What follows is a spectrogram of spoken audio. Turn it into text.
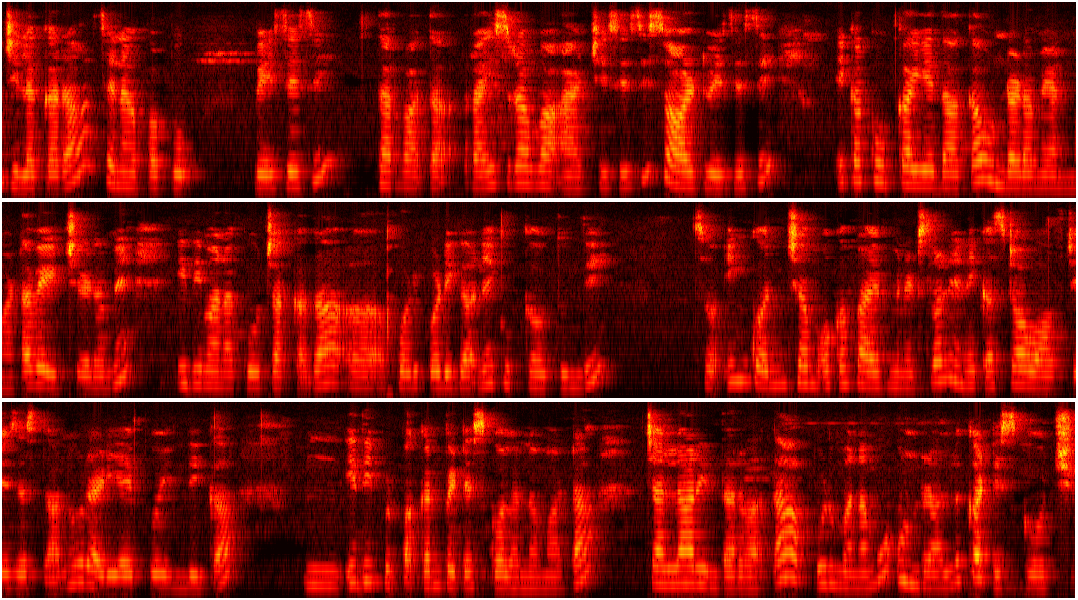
జీలకర్ర శనగపప్పు వేసేసి తర్వాత రైస్ రవ్వ యాడ్ చేసేసి సాల్ట్ వేసేసి ఇక కుక్ అయ్యేదాకా ఉండడమే అన్నమాట. వెయిట్ చేయడమే. ఇది మనకు చక్కగా పొడి పొడిగానే కుక్ అవుతుంది. సో ఇంకొంచెం ఒక ఫైవ్ మినిట్స్లో నేను ఇక స్టవ్ ఆఫ్ చేసేస్తాను రెడీ అయిపోయింది ఇక. ఇది ఇప్పుడు పక్కన పెట్టేసుకోవాలన్నమాట. చల్లారిన తర్వాత అప్పుడు మనము ఉండ్రాళ్ళు కట్టేసుకోవచ్చు.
